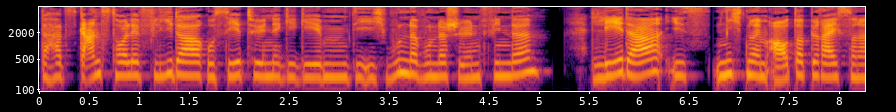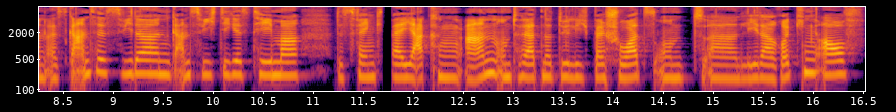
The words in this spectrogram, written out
Da hat's ganz tolle Flieder, Rosétöne gegeben, die ich wunder wunderschön finde. Leder ist nicht nur im Outdoor-Bereich, sondern als Ganzes wieder ein ganz wichtiges Thema. Das fängt bei Jacken an und hört natürlich bei Shorts und äh, Lederröcken auf.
